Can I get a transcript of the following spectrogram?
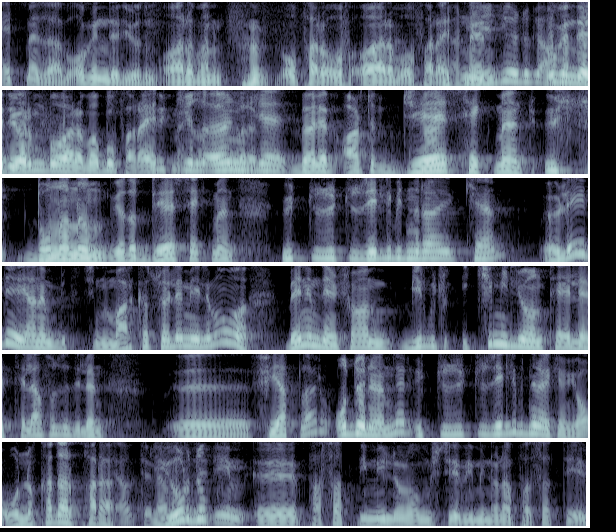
Etmez abi. O gün de diyordum o arabanın o para o, o araba o para etmez. ne diyorduk? Bugün de diyorum bu araba bu para 3 etmez. yıl önce böyle artık C segment üst donanım ya da D segment 300-350 bin lirayken öyleydi yani şimdi marka söylemeyelim ama benim de şu an 1,5-2 milyon TL telaffuz edilen e, fiyatlar o dönemler 300-350 bin lirayken ya o ne kadar para Ya diyorduk. edeyim e, Passat 1 milyon olmuş diye 1 milyona Passat diye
